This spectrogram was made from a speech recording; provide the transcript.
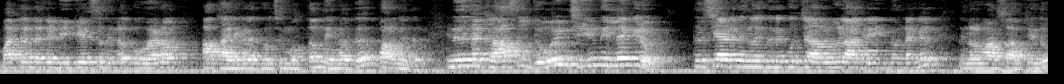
മറ്റെന്തൊക്കെ ഡീറ്റെയിൽസ് നിങ്ങൾക്ക് വേണം ആ കാര്യങ്ങളെ കുറിച്ച് മൊത്തം നിങ്ങൾക്ക് പറഞ്ഞു തരും ഇനി നിങ്ങൾ ക്ലാസ്സിൽ ജോയിൻ ചെയ്യുന്നില്ലെങ്കിലും തീർച്ചയായിട്ടും നിങ്ങൾ ഇതിനെ കുറിച്ച് അറിവുകൾ ആഗ്രഹിക്കുന്നുണ്ടെങ്കിൽ നിങ്ങൾ വാട്സാപ്പ് ചെയ്തു.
